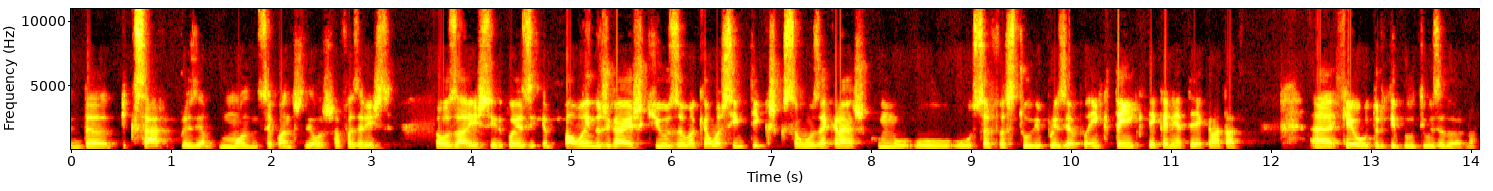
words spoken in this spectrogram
da Pixar, por exemplo, não sei quantos deles a fazer isto, a usar isto, e depois, para além dos gajos que usam aquelas Cintiqs, que são os ecrãs como o, o Surface Studio, por exemplo, em que tem que ter caneta e ecrã uh, que é outro tipo de utilizador, não?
